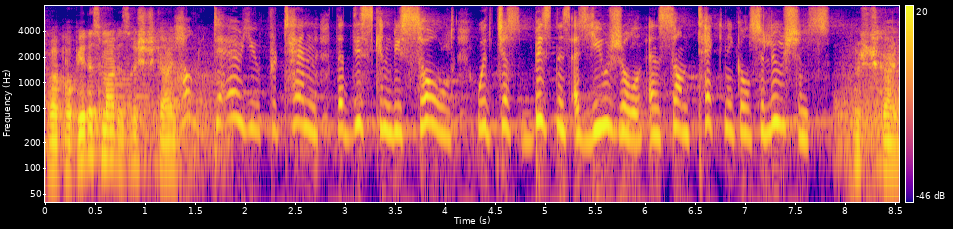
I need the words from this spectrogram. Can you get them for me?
Aber probiert es mal, das ist richtig geil. How dare you pretend that this can be sold with just business as usual and some technical solutions? Richtig geil.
